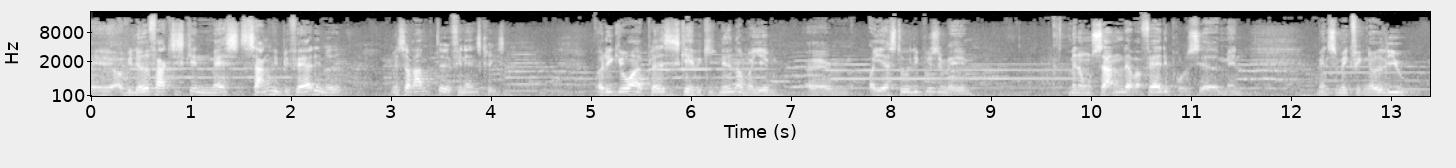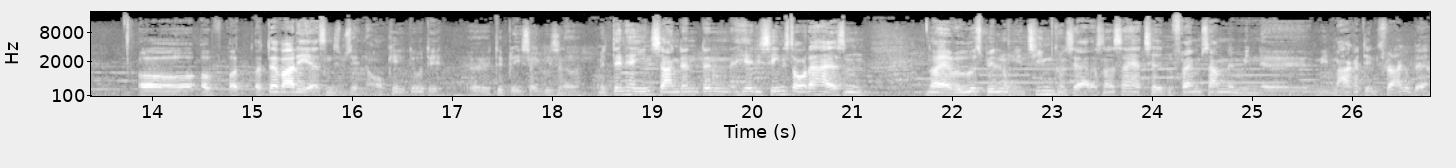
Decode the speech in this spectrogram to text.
Øh, og vi lavede faktisk en masse sange, vi blev færdige med, men så ramte øh, finanskrisen. Og det gjorde, at pladselskabet gik ned og hjem. Øh, og jeg stod lige pludselig med, med nogle sange, der var færdigproduceret, men, men som ikke fik noget liv. Og, og, og, og der var det, jeg sådan ligesom sagde, Nå, okay, det var det. Øh, det blev så ikke lige sådan noget. Men den her ene sang, den, den her de seneste år, der har jeg sådan, når jeg var ude og spille nogle intimkoncerter og sådan noget, så har jeg taget den frem sammen med min, øh, min marker Dennis Flakkeberg.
